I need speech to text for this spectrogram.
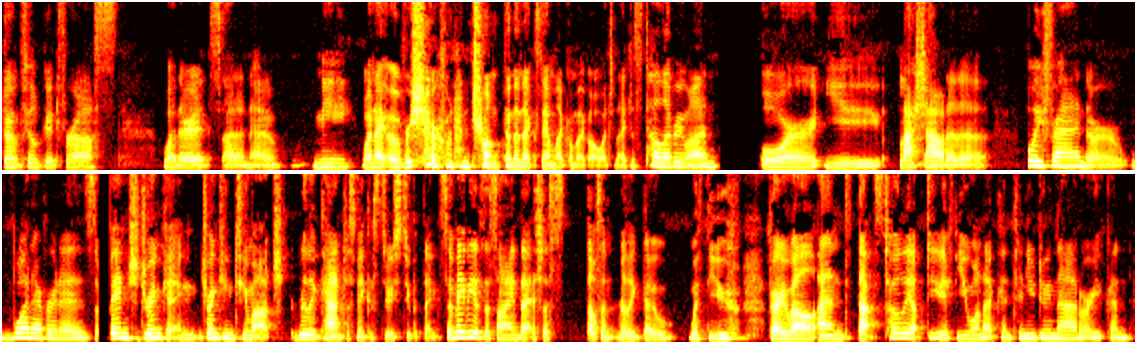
don't feel good for us. Whether it's, I don't know, me when I overshare when I'm drunk and the next day I'm like, oh my God, what did I just tell everyone? or you lash out at a boyfriend or whatever it is. Binge drinking, drinking too much, really can just make us do stupid things. So maybe it's a sign that it just doesn't really go with you very well. And that's totally up to you if you want to continue doing that or you can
